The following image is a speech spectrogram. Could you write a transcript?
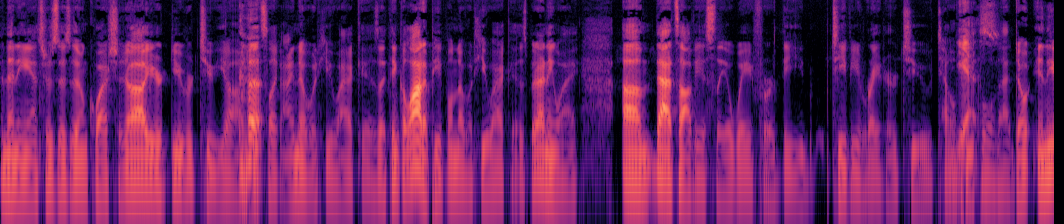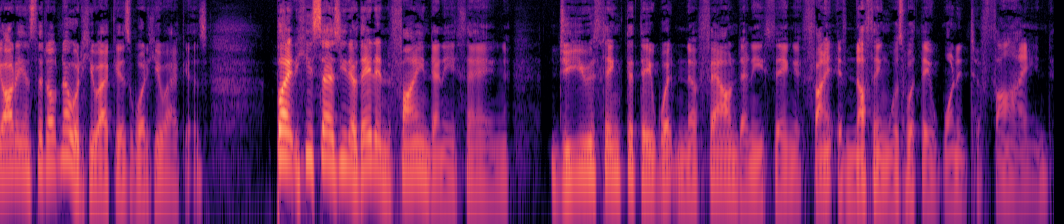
And then he answers his own question oh you're you were too young. It's like i know what HUAC is. I think a lot of people know what HUAC is. But anyway um, that's obviously a way for the tv writer to tell Yes. people that don't in the audience that don't know what HUAC is what HUAC is but he says, you know, they didn't find anything. Do you think that they wouldn't have found anything if fi- if nothing was what they wanted to find?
